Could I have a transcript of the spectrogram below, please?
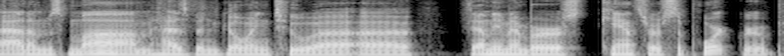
Adam's mom has been going to a, a family member cancer support group.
